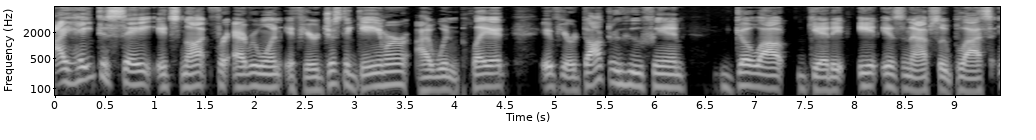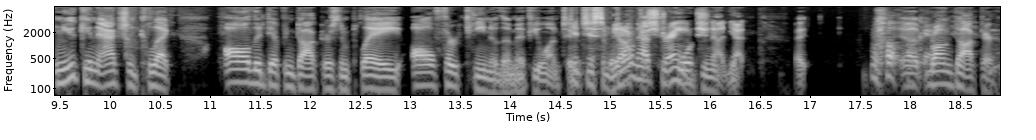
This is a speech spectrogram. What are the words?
I hate to say it's not for everyone. If you're just a gamer, I wouldn't play it. If you're a Doctor Who fan, go out, get it. It is an absolute blast. And you can actually collect all the different doctors and play all 13 of them if you want to. Get you some They don't have Strange. 14 out yet. Well, Uh. Wrong doctor.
